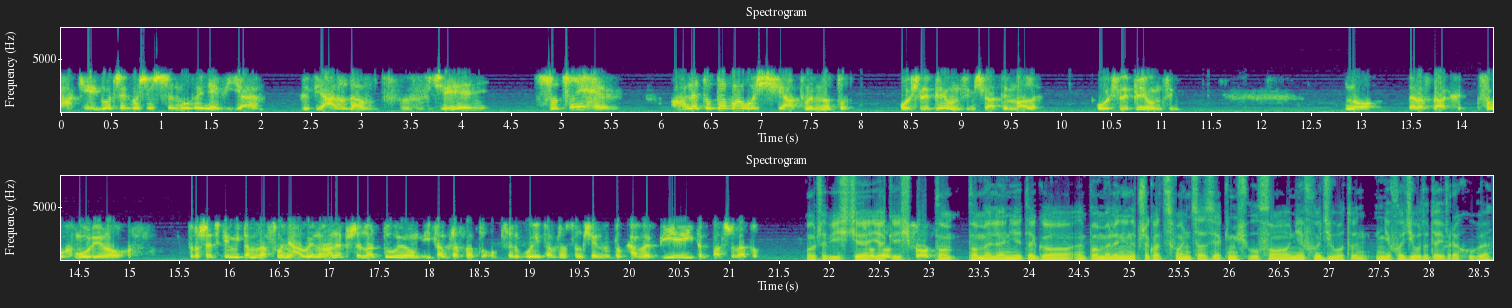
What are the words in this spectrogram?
takiego czegoś jeszcze mówię nie widziałem. Gwiazda w, w dzień? Co to jest? Ale to dawało światłem, no to oślepiającym światłem, ale oślepiającym. No, teraz tak, są chmury, no troszeczkę mi tam zasłaniały, no ale przelatują i cały czas na to obserwuję. Cały czas tam siedzę, to kawę piję i tam patrzę na to. Oczywiście to jakieś po, pomylenie tego, pomylenie na przykład Słońca z jakimś UFO nie wchodziło, to, nie wchodziło tutaj w rachubę.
